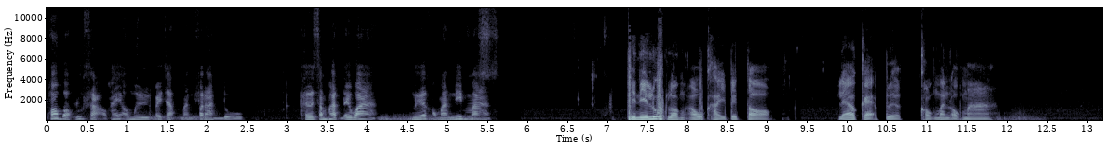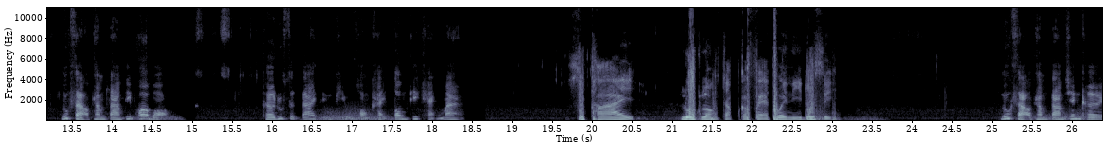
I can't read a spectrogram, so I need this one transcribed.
พ่อบอกลูกสาวให้เอามือไปจับมันฝรั่งดู เธอสัมผัสได้ว่า เนื้อของมันนิ่มมาก ทีนี้ลูกลองเอาไข่ไปตอก แล้วแกะเปลือกของมันออกมา ลูกสาวทำตามที่พ่อบอก เธอรู้สึกได้ถึงผิวของไข่ต้มที่แข็งมาก สุดท้าย ลูกลองจับกาแฟถ้วยนี้ดูสิ ลูกสาวทำตามเช่นเคย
